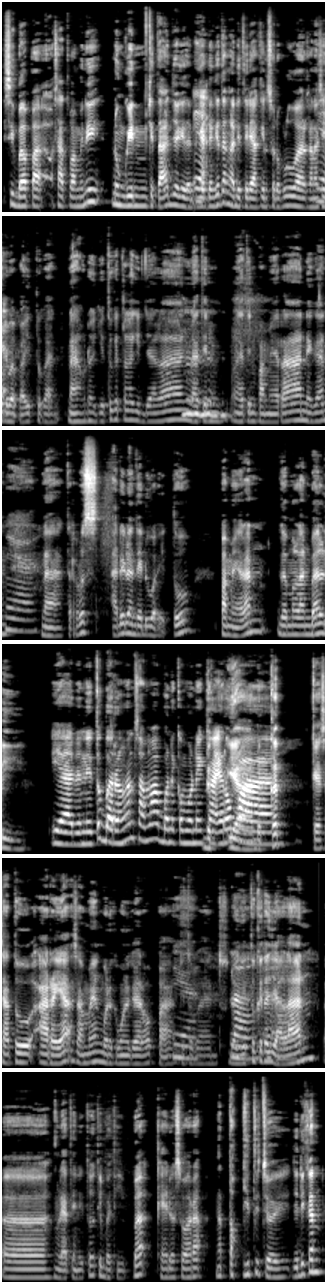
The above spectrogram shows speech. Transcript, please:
si bapak satpam ini nungguin kita aja gitu Iya. dan kita nggak diteriakin suruh keluar karena si Iya. bapak itu kan nah udah gitu kita lagi jalan ngeliatin ngeliatin pameran ya kan Iya. nah terus ada di lantai dua itu pameran gamelan Bali Iya, dan itu barengan sama boneka-boneka Eropa. ya deket kayak satu area sama yang boneka-boneka Eropa Iya. gitu kan terus udah Nah, gitu kita heeh. jalan eh ngeliatin itu tiba-tiba kayak ada suara ngetok gitu coy jadi kan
